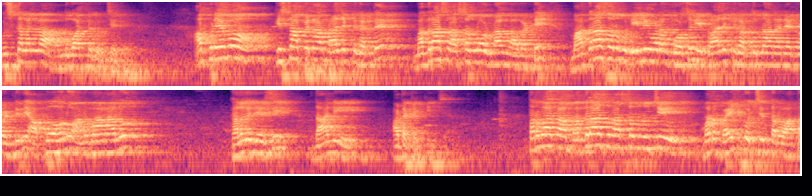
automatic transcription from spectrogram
పుష్కలంగా అందుబాటులోకి వచ్చేది. అప్పుడేమో కృష్ణా పెన్నార్ ప్రాజెక్టు కడితే మద్రాసు రాష్ట్రంలో ఉన్నాం కాబట్టి మద్రాసులకు నీళ్ళు ఇవ్వడం కోసం ఈ ప్రాజెక్టు కడుతున్నారు అనేటువంటిది అపోహలు అనుమానాలు కలుగజేసి దాన్ని అటకెక్కించారు. తర్వాత మద్రాసు రాష్ట్రం నుంచి మనం బయటకు వచ్చిన తర్వాత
